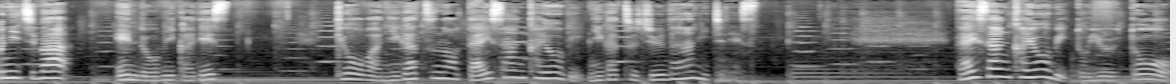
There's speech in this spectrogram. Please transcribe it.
んにちは遠藤美香です。今日は2月の第3火曜日2月17日です。第3火曜日というと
